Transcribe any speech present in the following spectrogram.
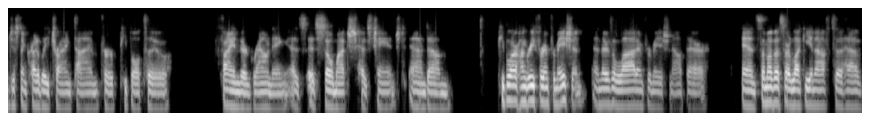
just incredibly trying time for people to find their grounding as as so much has changed and um, people are hungry for information, and there's a lot of information out there. And some of us are lucky enough to have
